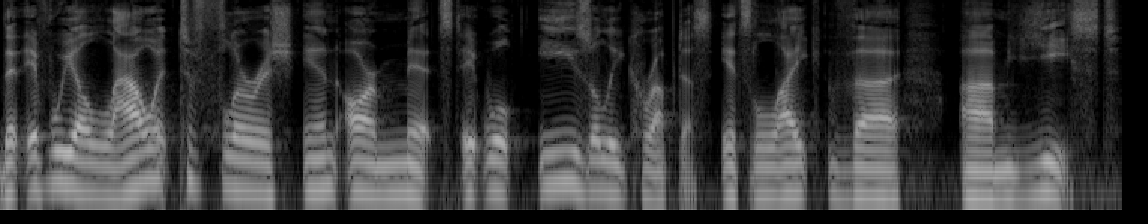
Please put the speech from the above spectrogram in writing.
that if we allow it to flourish in our midst, it will easily corrupt us. It's like the um, yeast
